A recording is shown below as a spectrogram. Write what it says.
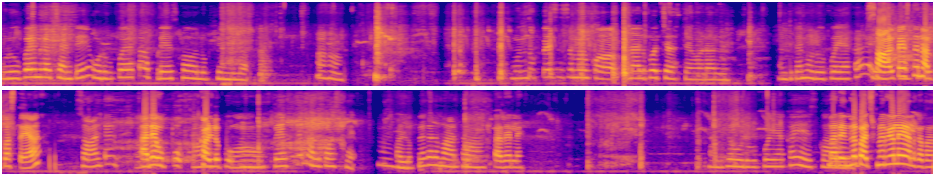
ఉడికిపోయింది కదా చంటి? ఉడికిపోయాక అప్పుడు వేసుకోవాలి ఉప్పు ఇందులో. ముందు ఉప్పు వేసేస్తే మనకు నలుపు వచ్చేస్తాయి వడలు. అందుకని ఉడికిపోయాక సాల్ట్ వేస్తే నలుపు వస్తాయా? సాల్ట్ అదే ఉప్పు కళ్ళుప్పు. ఉప్పు వేస్తే నలుపు వస్తాయి. కళ్ళుప్పే కదా వాడతాం. అదేలే. అందుకే ఉడికిపోయాక వేసుకోవాలి. మరి ఇందులో పచ్చిమిరకాయలు వేయాలి కదా?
